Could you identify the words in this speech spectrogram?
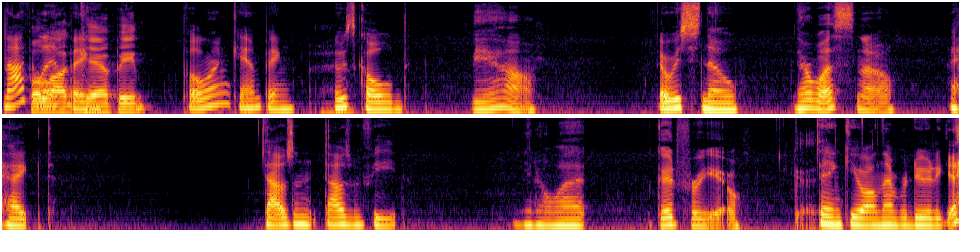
Not full on camping. Full on camping. It was cold. Yeah, There was snow. there was snow. I hiked. Thousand thousand feet. You know what? Good for you. Thank you. I'll never do it again.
